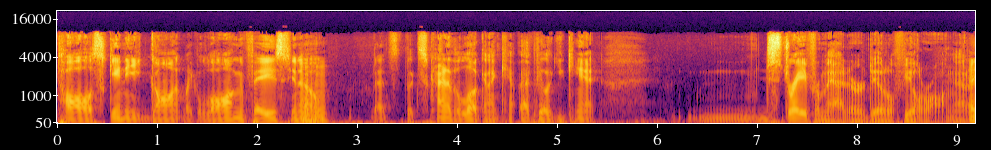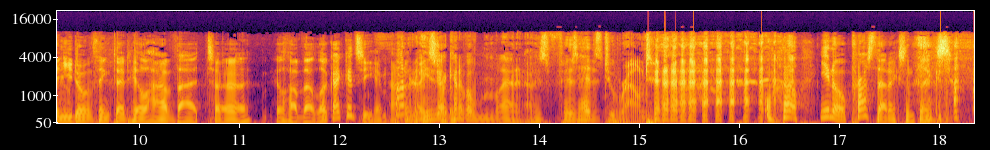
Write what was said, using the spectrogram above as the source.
tall, skinny, gaunt, like long face. You know, Mm-hmm. that's that's kind of the look, and I can't, I feel like you can't stray from that, or it'll feel wrong. I don't And know. you don't think that he'll have that? Uh, he'll have that look. I could see him I having. don't know. that He's got kind of a I don't know. His, his head's too round. well, you know, prosthetics and things.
